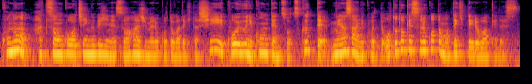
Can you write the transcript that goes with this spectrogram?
この発音コーチングビジネスを始めることができたしこういうふうにコンテンツを作って皆さんにこうやってお届けすることもできているわけです。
